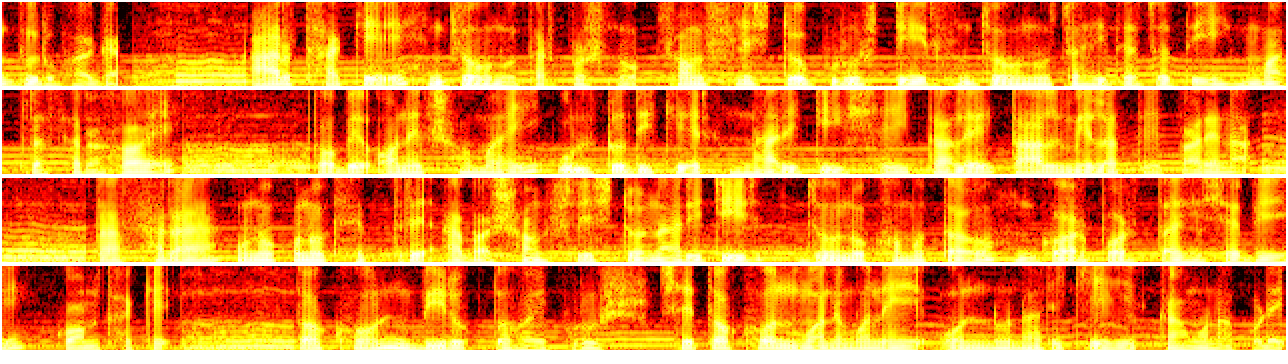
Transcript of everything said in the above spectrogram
দুর্ভাগা। আর থাকে যৌনতার প্রশ্ন। সংশ্লিষ্ট পুরুষটির যৌন চাহিদা যদি মাত্রা ছাড়া হয় তবে অনেক সময় উল্টো দিকের নারীটি সেই তালে তাল মেলাতে পারে না। তাছাড়া কোনো কোনো ক্ষেত্রে আবার সংশ্লিষ্ট নারীটির যৌন ক্ষমতাও গড়পর্তা হিসেবে কম থাকে। তখন বিরক্ত হয় পুরুষ। সে তখন মনে মনে অন্য নারীকে কামনা করে।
